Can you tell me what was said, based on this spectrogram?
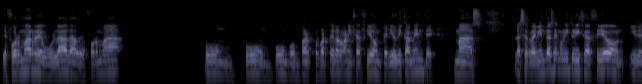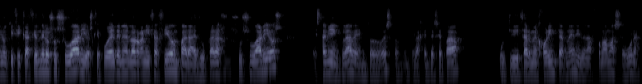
de forma regulada o de forma pum, pum, pum, por parte de la organización periódicamente, más las herramientas de monitorización y de notificación de los usuarios que puede tener la organización para educar a sus usuarios, es también clave en todo esto, en que la gente sepa utilizar mejor Internet y de una forma más segura.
